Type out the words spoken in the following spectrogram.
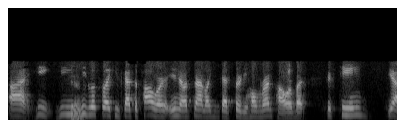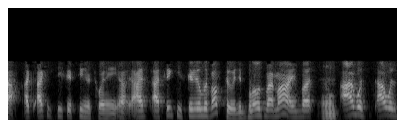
uh, he he yeah. he looks like he's got the power. You know, it's not like he's got 30 home run power, but 15. Yeah, I, I can see 15 or 20. I I think he's going to live up to it. It blows my mind, but oh. I was I was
